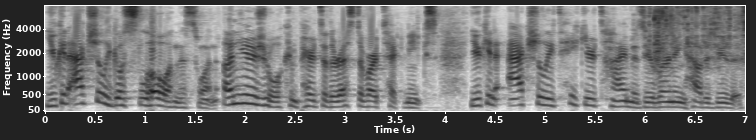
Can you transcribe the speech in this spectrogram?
you can actually go slow on this one, unusual compared to the rest of our techniques. You can actually take your time as you're learning how to do this.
